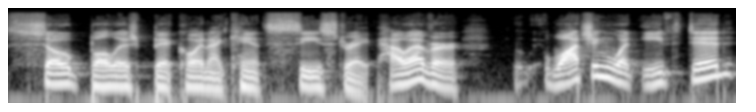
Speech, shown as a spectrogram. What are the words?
so bullish Bitcoin I can't see straight. However, watching what ETH did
